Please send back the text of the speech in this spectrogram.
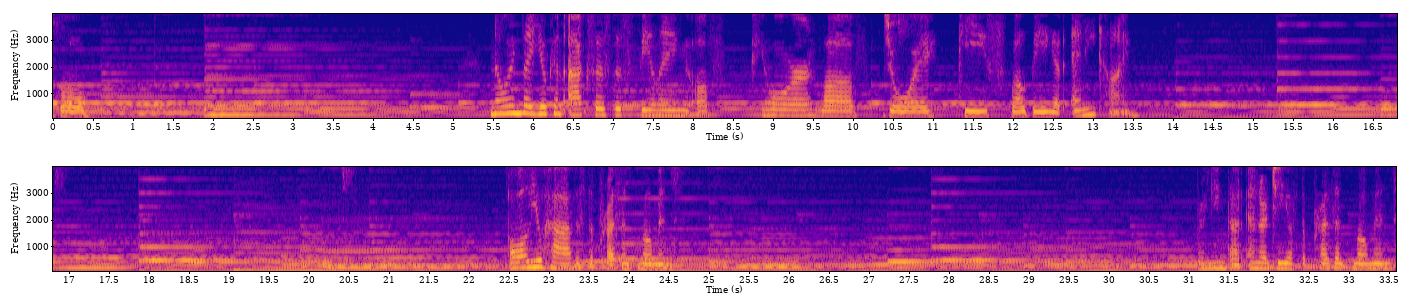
go. Knowing that you can access this feeling of pure love, joy, peace, well being at any time. All you have is the present moment. That energy of the present moment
